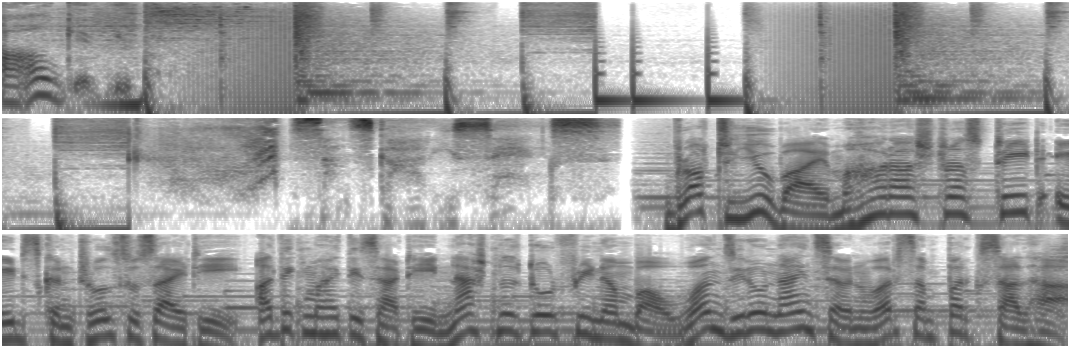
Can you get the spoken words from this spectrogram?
I'll give you. Sanskari sex. Brought to you by Maharashtra State AIDS Control Society. अधिक माहितीसाठी national toll free number one zero nine seven वर संपर्क साधा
